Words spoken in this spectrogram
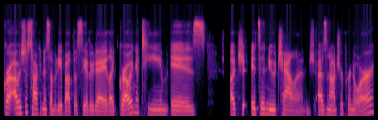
I was just talking to somebody about this the other day. Like growing a team is a it's a new challenge as an entrepreneur,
